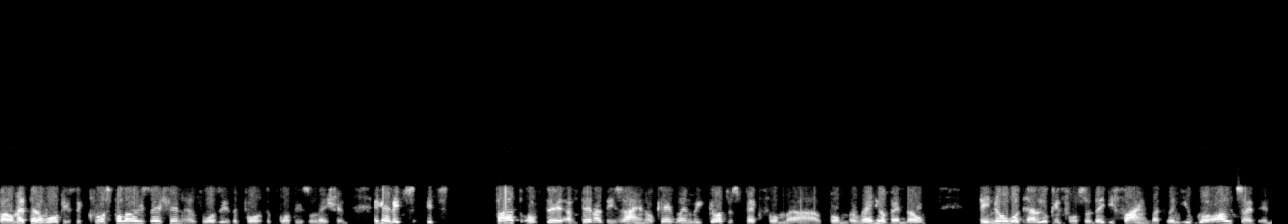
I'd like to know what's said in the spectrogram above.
parameter. What is the cross polarization and what is the port-to-port isolation? Again, it's it's part of the antenna design. Okay, when we go to spec from uh, from a radio vendor, they know what they are looking for, so they define. But when you go outside and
